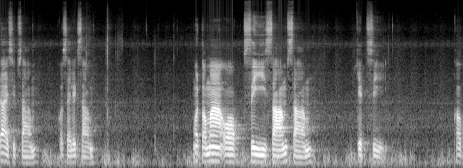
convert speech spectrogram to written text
ได้สิบสามก็ใส่เลขสามงวดต่อมาออกสี่สามสามเจ็ดสี่เข้าไป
